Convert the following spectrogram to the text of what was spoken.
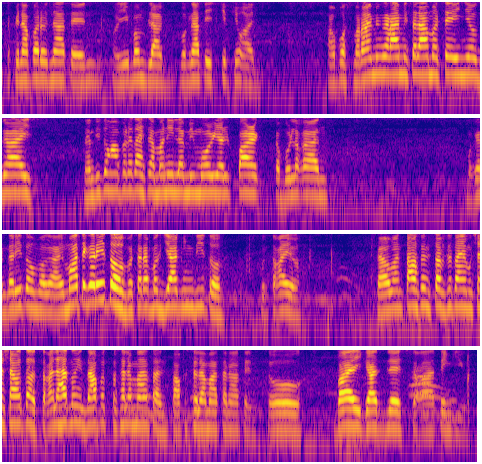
na pinapanood natin, o yung ibang vlog, wag natin skip yung ad. Tapos maraming maraming salamat sa inyo guys. Nandito nga pala tayo sa Manila Memorial Park sa Bulacan. Maganda rito, mag yung mga taga rito, masarap mag-jogging dito. Punta kayo. Sa 1,000 subs na tayo magsha-shoutout. Saka lahat ng dapat pasalamatan, papasalamatan natin. So, bye, God bless, saka thank you.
